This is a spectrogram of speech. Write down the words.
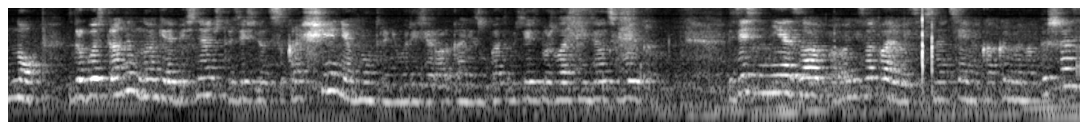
Но, с другой стороны, многие объясняют, что здесь идет сокращение внутреннего резерва организма, поэтому здесь бы желательно делать выдох. Здесь не, за, не запаривайтесь над теми, как именно дышать.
